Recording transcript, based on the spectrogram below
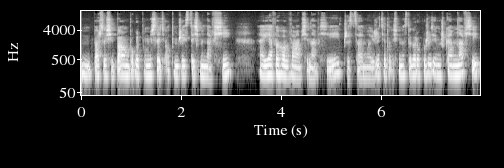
Bardzo się bałam w ogóle pomyśleć o tym, że jesteśmy na wsi. E, ja wychowywałam się na wsi przez całe moje życie, do 18 roku życia mieszkałam na wsi,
